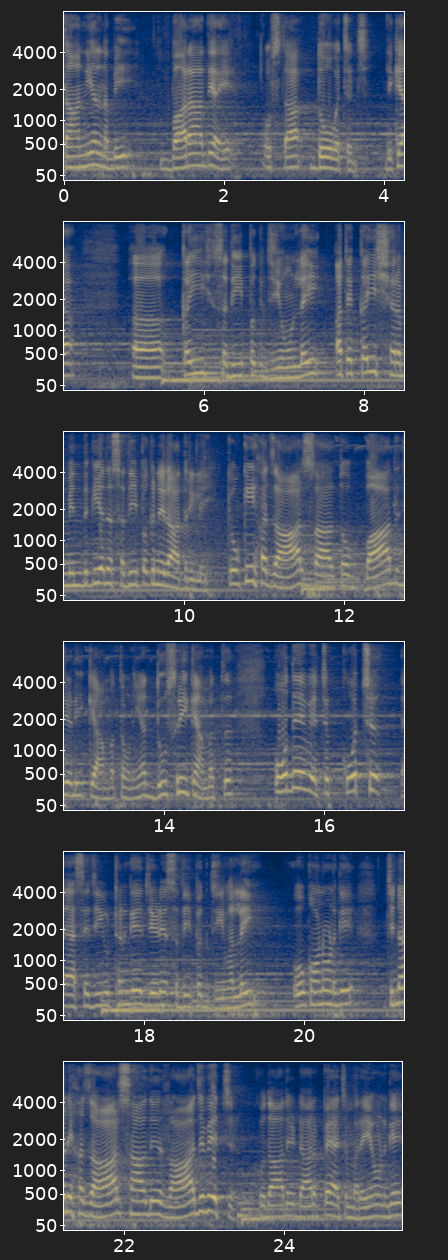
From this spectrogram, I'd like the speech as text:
ਦਾਨੀਅਲ ਨਬੀ 12 ਅਧਿਆਏ ਉਸ ਦਾ 2 ਵਚਨ 'ਚ ਲਿਖਿਆ ਅ, ਕਈ ਸਦੀਪਕ ਜਿਉਣ ਲਈ ਅਤੇ ਕਈ ਸ਼ਰਮਿੰਦਗੀ ਅਤੇ ਸਦੀਪਕ ਨਿਰਾਦਰੀ ਲਈ। ਕਿਉਂਕਿ ਹਜ਼ਾਰ ਸਾਲ ਤੋਂ ਬਾਅਦ ਜਿਹੜੀ ਕਿਆਮਤ ਹੋਣੀ ਹੈ ਦੂਸਰੀ ਕਿਆਮਤ, ਉਹਦੇ ਵਿੱਚ ਕੁਝ ਐਸੇ ਜੀ ਉੱਠਣਗੇ ਜਿਹੜੇ ਸਦੀਪਕ ਜੀਵਨ ਲਈ ਉਹ ਕੌਣ ਹੋਣਗੇ? ਜਿਨ੍ਹਾਂ ਨੇ ਹਜ਼ਾਰ ਸਾਲ ਦੇ ਰਾਜ ਵਿੱਚ ਖੁਦਾ ਦੇ ਡਰ ਭੈ ਚ ਮਰੇ ਹੋਣਗੇ,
